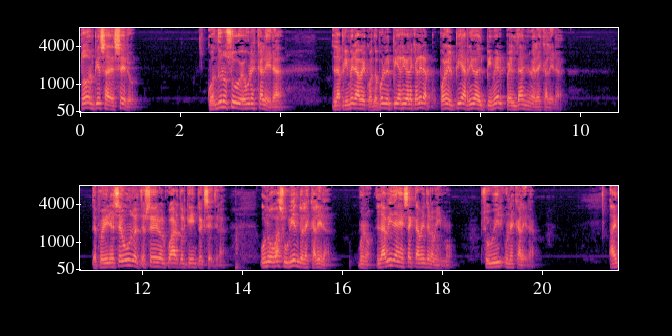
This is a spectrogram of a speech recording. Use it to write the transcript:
todo empieza de cero. Cuando uno sube una escalera, la primera vez, cuando pone el pie arriba de la escalera, pone el pie arriba del primer peldaño de la escalera. Después viene el segundo, el tercero, el cuarto, el quinto, etc. Uno va subiendo la escalera. Bueno, la vida es exactamente lo mismo. Subir una escalera. Hay,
